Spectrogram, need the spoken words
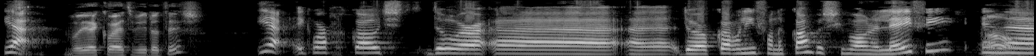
ja. Wil jij kwijt wie dat is? Ja, ik word gecoacht door, uh, uh, door Carolien van de Campus, Simone Levy. In oh, uh,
